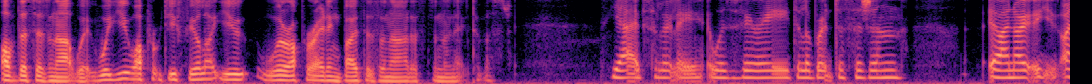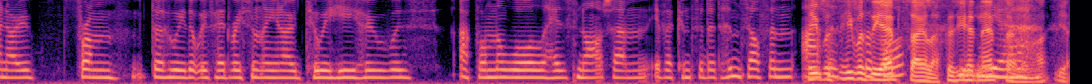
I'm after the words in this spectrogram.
of this as an artwork? Were you oper- do you feel like you were operating both as an artist and an activist? Yeah, absolutely. It was a very deliberate decision. I know I know from the hui that we've had recently, you know, Tuihi, who was up on the wall, has not um, ever considered himself an artist. He was he was before. the abseiler because you had an yeah. abseiler, right? Yeah.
